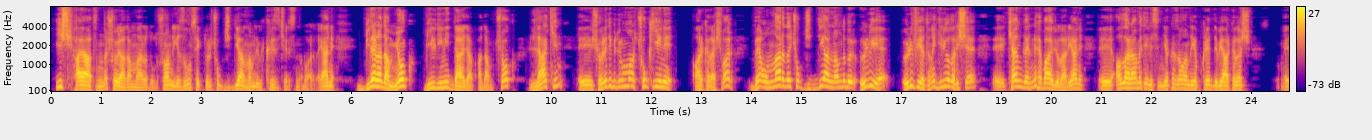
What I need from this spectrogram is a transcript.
iş hayatında şöyle adamlarla dolu. Şu anda yazılım sektörü çok ciddi anlamda bir kriz içerisinde bu arada. Yani bilen adam yok, bildiğini iddia eden adam çok. Lakin e, şöyle de bir durum var. Çok yeni arkadaş var ve onlar da çok ciddi anlamda böyle ölüye, ölü fiyatına giriyorlar işe. E, kendilerini heba ediyorlar. Yani e, Allah rahmet eylesin yakın zamanda Yapı Kredi'de bir arkadaş e,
